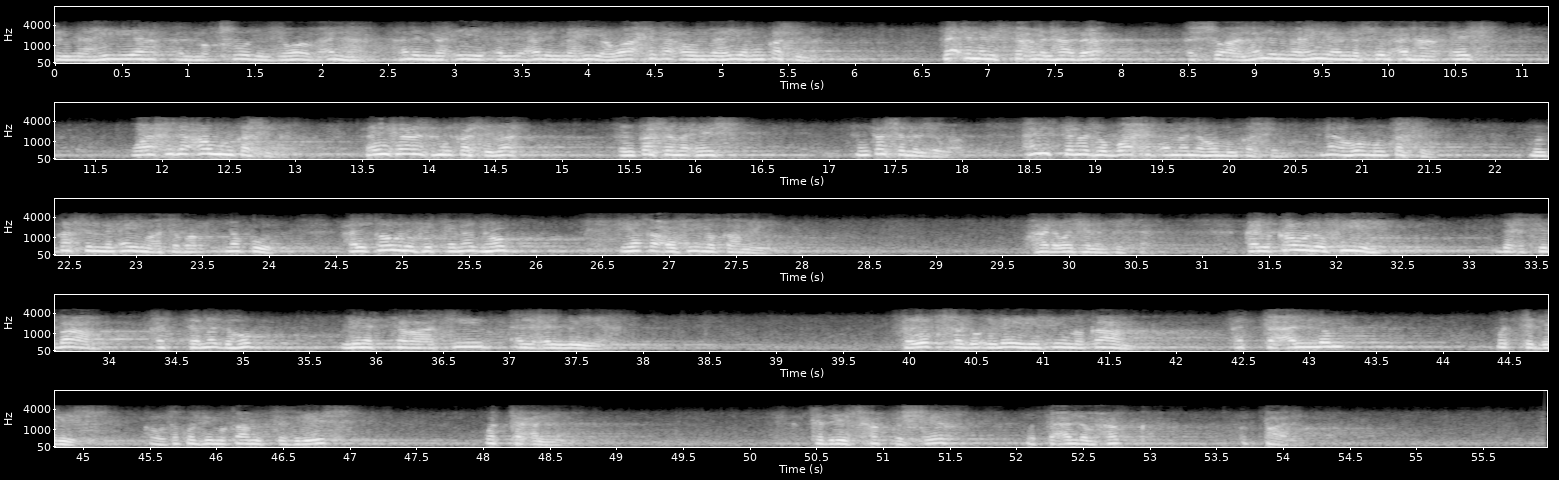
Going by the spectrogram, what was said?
في الماهية المقصود الجواب عنها. هل الماهية هل الماهية واحدة أو الماهية منقسمة؟ دائما يستعمل هذا السؤال. هل الماهية المسؤول عنها إيش؟ واحدة أو منقسمة؟ فإن كانت منقسمة انقسم إيش؟ انقسم الجواب. هل التمذهب واحد أم أنه منقسم؟ لا هو منقسم. منقسم من أي معتبر؟ نقول القول في التمذهب يقع في مقامين. وهذا وجه الانقسام القول فيه باعتبار التمذهب من التراتيب العلمية. فيقصد إليه في مقام التعلم والتدريس أو تقول في مقام التدريس والتعلم. التدريس حق الشيخ والتعلم حق الطالب.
